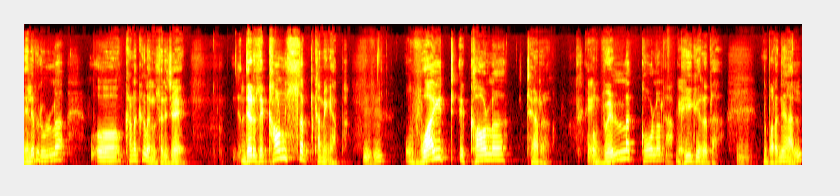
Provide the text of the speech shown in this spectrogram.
നിലവിലുള്ള കണക്കുകളനുസരിച്ച് there is a concept coming up white collar terror വെള്ള കോളർ ഭീകരത. എന്ന് പറഞ്ഞാൽ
